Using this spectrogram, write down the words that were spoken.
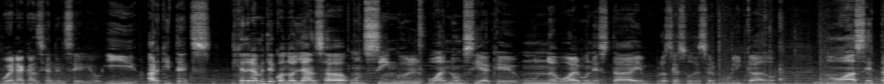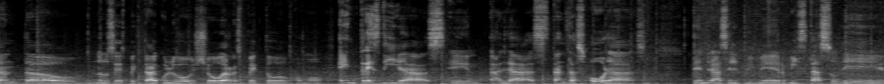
Buena canción en serio. Y Architects generalmente cuando lanza un single o anuncia que un nuevo álbum está en proceso de ser publicado, no hace tanta, no lo sé, espectáculo o show al respecto como en tres días, en, a las tantas horas, tendrás el primer vistazo de...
